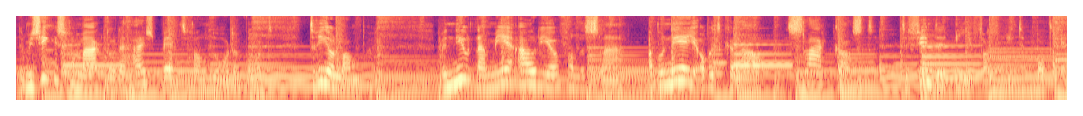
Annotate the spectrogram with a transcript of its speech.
De muziek is gemaakt door de huisband van Noorderwoord, Trio Lampen. Benieuwd naar meer audio van de Sla? Abonneer je op het kanaal Slaakast, te vinden in je favoriete podcast.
